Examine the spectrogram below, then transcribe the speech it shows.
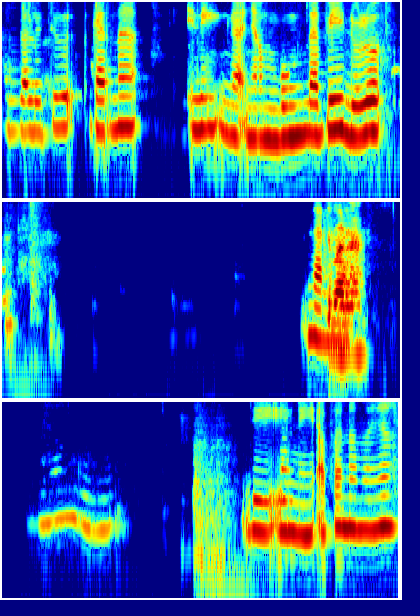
agak lucu karena ini nggak nyambung tapi dulu Bentar, gimana? Di ini apa namanya?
